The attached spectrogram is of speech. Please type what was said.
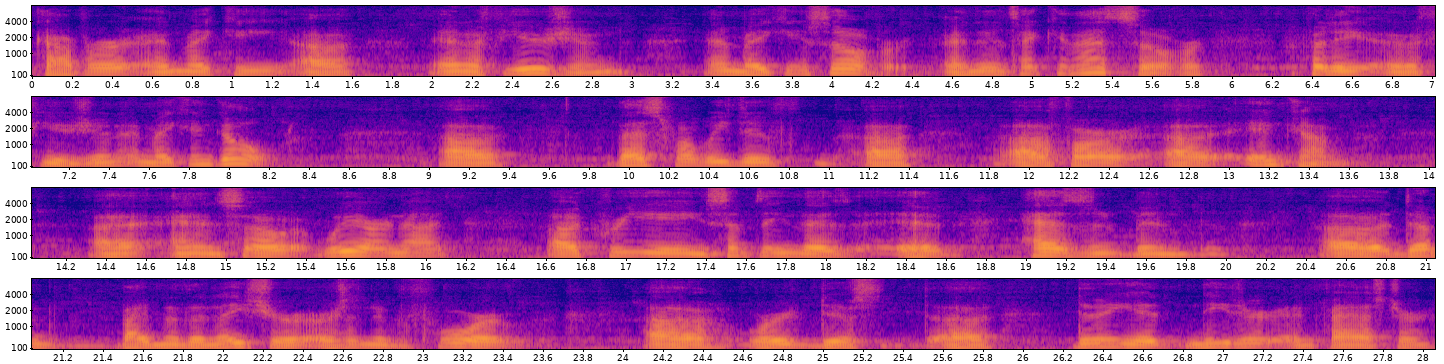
copper and making an infusion and making silver, and then taking that silver, putting it in a fusion and making gold. that's what we do uh, for uh, income. Uh, and so we are not creating something that hasn't been done by Mother Nature or something before. We're just doing it neater and faster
